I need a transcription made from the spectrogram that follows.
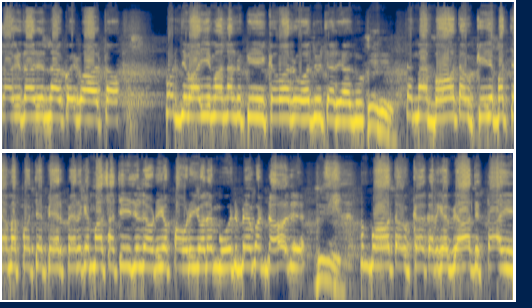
ਲੱਗਦਾ ਜਿੰਨਾ ਕੋਈ ਬਾਤ ਆ ਪਰ ਜਵਾਈ ਮਾਨਾਂ ਨੂੰ ਕੀ ਕਵਾਂ ਰੋਜ਼ ਵਿਚਾਰਿਆਂ ਨੂੰ ਤੇ ਮੈਂ ਬਹੁਤ ਔਖੀ ਜੇ ਬੱਚਾ ਮੈਂ ਪੋਚੇ ਫੇਰ ਫੇਰ ਕੇ ਮਾਸਾ ਚੀਜ਼ ਲਿਆਉਣੀ ਉਹ ਪੌੜੀ ਉਹਦੇ ਮੂੰਹ 'ਚ ਬੇ ਵੱਡਾ ਹੋ ਜੇ ਬਹੁਤ ਔਖਾ ਕਰਕੇ ਵਿਆਹ ਦਿੱਤਾ ਸੀ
